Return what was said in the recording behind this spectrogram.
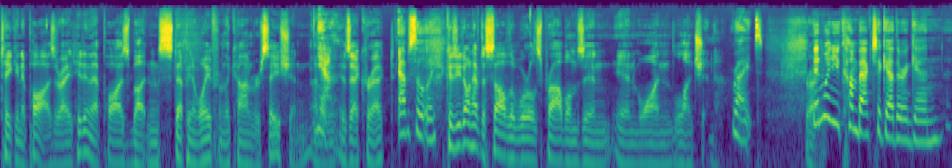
taking a pause, right? Hitting that pause button, stepping away from the conversation. I Yeah. Mean, is that correct? Absolutely. Because you don't have to solve the world's problems in, in one luncheon. Right. Right. Then when you come back together again,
